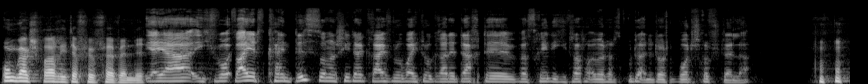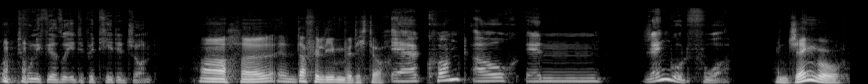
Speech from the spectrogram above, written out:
umgangssprachlich dafür verwendet. Ja, ja, ich war jetzt kein Diss, sondern steht ergreifend, nur weil ich nur gerade dachte, was rede ich? Ich sage doch immer das Gute an dem Wort Schriftsteller. Und tu nicht wieder so etipetete John. Ach, äh, dafür lieben wir dich doch. Er kommt auch in Django vor. In Django.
